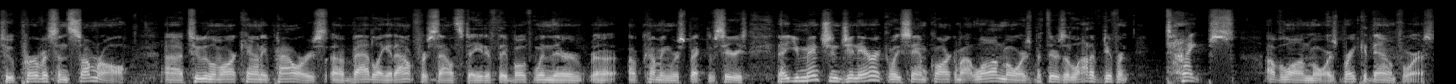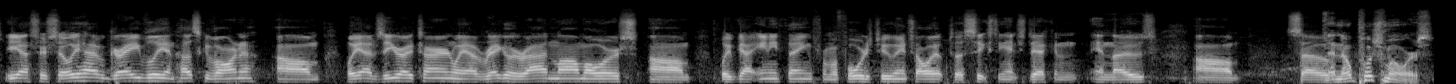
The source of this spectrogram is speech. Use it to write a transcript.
to Purvis and Sumrall, uh, two Lamar County powers uh, battling it out for South State if they both win their uh, upcoming respective series. Now, you mentioned generically, Sam Clark, about lawnmowers, but there's a lot of different types of lawnmowers? Break it down for us. Yes, sir. So we have Gravely and Husqvarna. Um, we have zero turn. We have regular riding lawnmowers. Um, we've got anything from a 42 inch all the way up to a 60 inch deck in, in those. Um, so And no push mowers.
